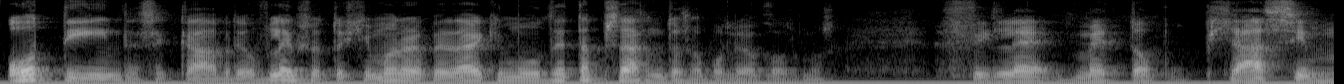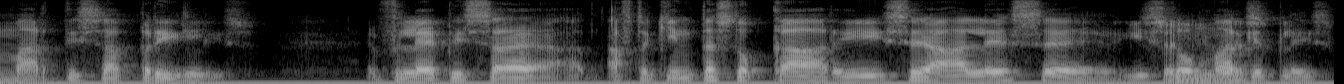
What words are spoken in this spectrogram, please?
Ό,τι είναι σε κάμπριο, βλέπεις ότι το χειμώνα, ρε παιδάκι μου, δεν τα ψάχνει τόσο πολύ ο κόσμος. Φίλε, με το που πιάσει Μάρτης Απρίλης βλέπεις ε, αυτοκίνητα στο car ή σε άλλες ε, ή στο Σελίδες. marketplace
